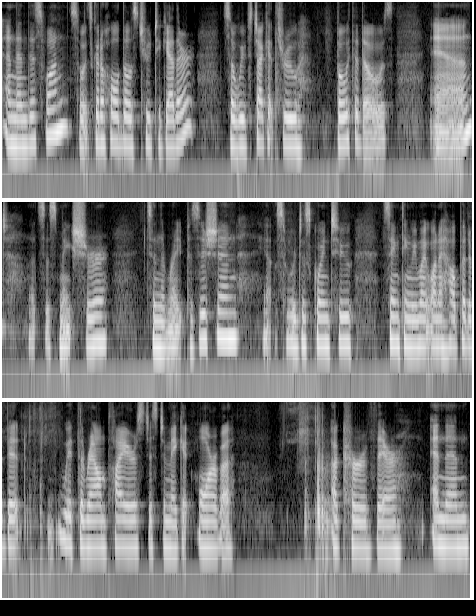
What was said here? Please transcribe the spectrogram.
and then this one. So it's going to hold those two together. So we've stuck it through both of those and let's just make sure it's in the right position. Yeah, so we're just going to, same thing, we might want to help it a bit with the round pliers just to make it more of a, a curve there. And then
